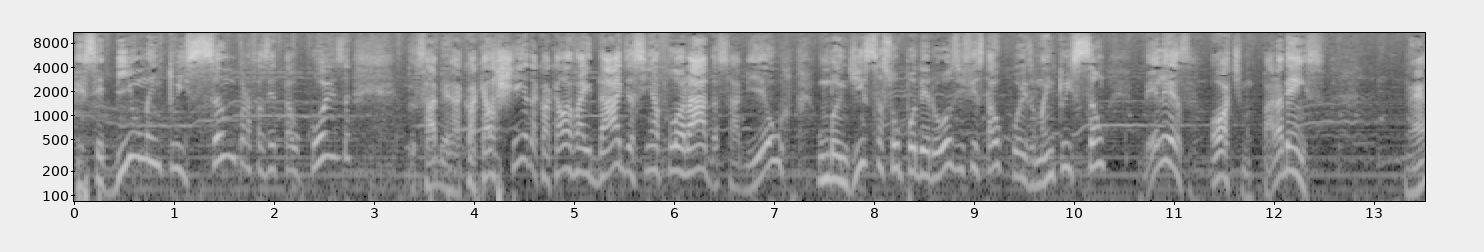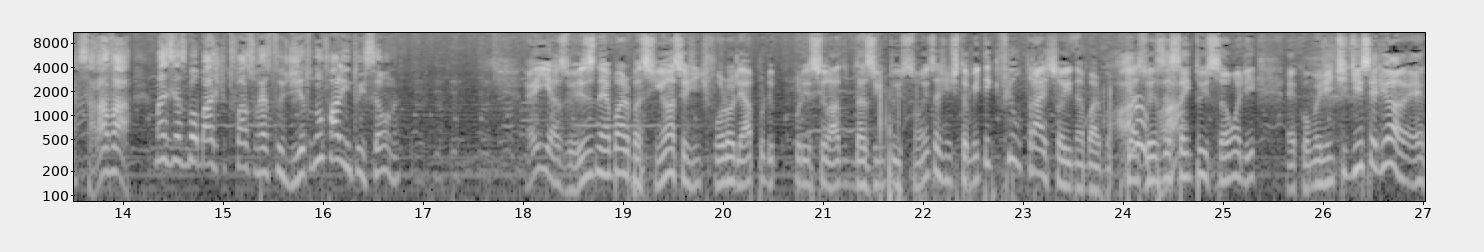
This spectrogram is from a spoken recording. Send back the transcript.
recebi uma intuição para fazer tal coisa sabe, com aquela cheia, com aquela vaidade assim aflorada, sabe? Eu, um bandista, sou poderoso e fiz tal coisa, uma intuição Beleza, ótimo, parabéns. Né? Saravá. Mas e as bobagens que tu faz o resto do dia? Tu não fala intuição, né? É, e às vezes, né, Barba, assim, ó, se a gente for olhar por, por esse lado das intuições, a gente também tem que filtrar isso aí, né, Barba? Porque às vezes essa intuição ali, é como a gente disse ali, ó, é,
